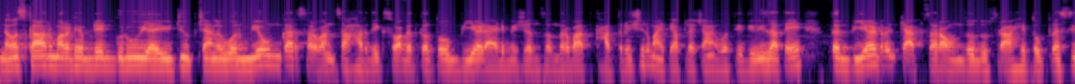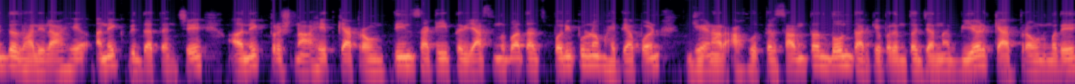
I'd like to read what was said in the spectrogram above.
नमस्कार मराठी अपडेट गुरु या यूट्यूब चॅनलवर मी ओंकार सर्वांचं हार्दिक स्वागत करतो. बी एड ॲडमिशन संदर्भात खात्रीशीर माहिती आपल्या चॅनलवरती दिली जाते. तर बी एड कॅपचा राऊंड जो दुसरा आहे तो प्रसिद्ध झालेला आहे. अनेक विद्यार्थ्यांचे अनेक प्रश्न आहेत कॅप राऊंड तीनसाठी तर या संदर्भात आज परिपूर्ण माहिती आपण घेणार आहोत. तर साधारणतः दोन तारखेपर्यंत ज्यांना बी एड कॅप राऊंडमध्ये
